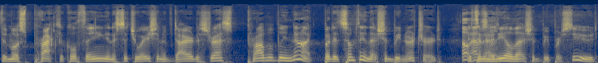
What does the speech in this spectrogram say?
the most practical thing in a situation of dire distress? Probably not. But it's something that should be nurtured. Oh, it's an ideal that should be pursued.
